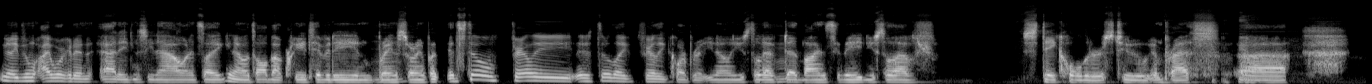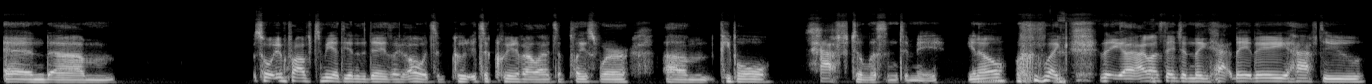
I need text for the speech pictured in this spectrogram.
you know, even I work at an ad agency now, and it's like you know, it's all about creativity and mm-hmm. brainstorming, but it's still fairly, it's still like fairly corporate. You know, you still have mm-hmm. deadlines to meet, and you still have stakeholders to impress, uh, and um, so improv to me at the end of the day is like, oh, it's a good, it's a creative outlet. It's a place where um, people have to listen to me. You know, mm-hmm. like they, I'm on stage and they ha- they they have to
